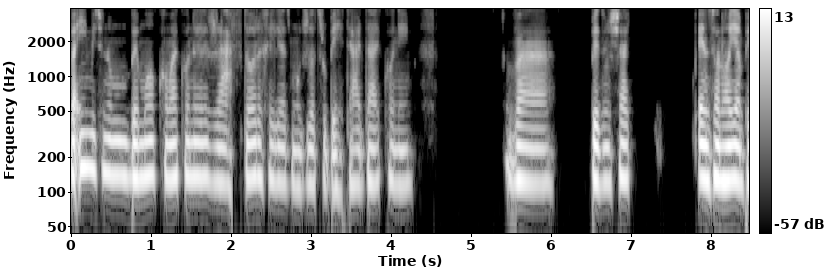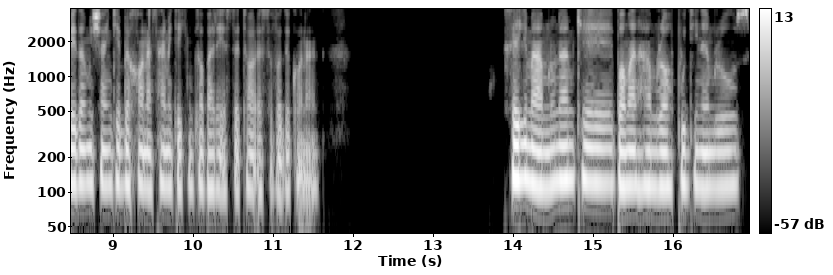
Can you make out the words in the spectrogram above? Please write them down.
و این می‌تونه به ما کمک کنه رفتار خیلی از موجودات رو بهتر درک کنیم و بدون شک انسان هایی هم پیدا میشن که بخوان از همین تکنیک برای استتار استفاده کنن. خیلی ممنونم که با من همراه بودین امروز.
